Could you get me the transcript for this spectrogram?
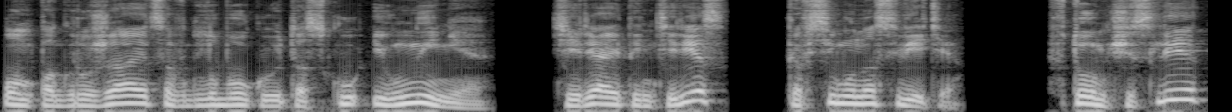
он погружается в глубокую тоску и уныние, теряет интерес ко всему на свете, в том числе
